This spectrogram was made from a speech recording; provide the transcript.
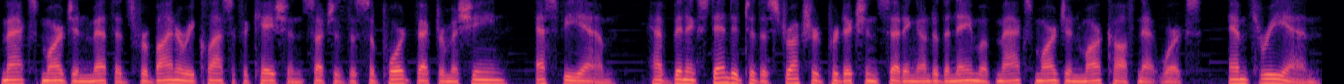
max margin methods for binary classification such as the support vector machine, SVM, have been extended to the structured prediction setting under the name of max margin Markov networks, M3N,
